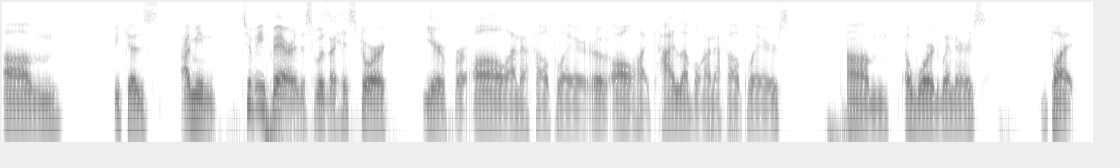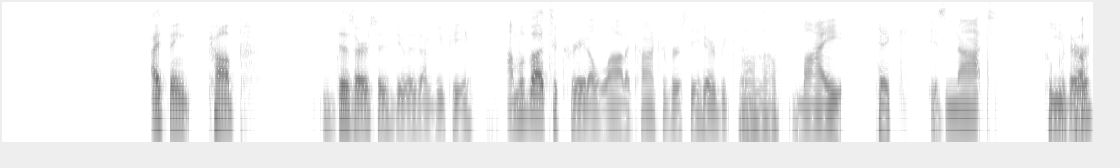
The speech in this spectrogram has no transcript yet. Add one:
Um, because I mean, to be fair, this was a historic year for all NFL players, all like high level NFL players, um, award winners, but I think Kupp deserves his due as MVP. I'm about to create a lot of controversy here because no. my pick is not Cooper Either? Kupp.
